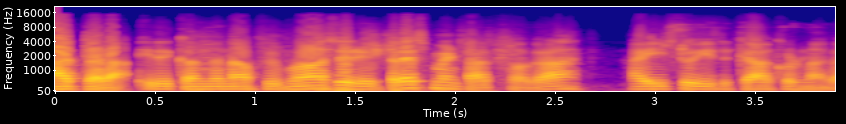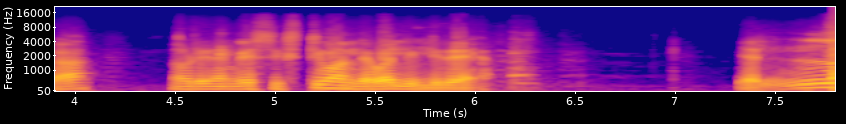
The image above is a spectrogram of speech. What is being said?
ಆ ಥರ ಇದಕ್ಕೊಂದು ನಾವು ಫಿಬ್ರವರಿ ರಿಟ್ರೇಸ್ಮೆಂಟ್ ಹೈ ಹೈಟು ಇದಕ್ಕೆ ಹಾಕೊಂಡಾಗ, ನೋಡಿ ನಮಗೆ ಸಿಕ್ಸ್ಟಿ ಒನ್ ಲೆವೆಲ್ ಇಲ್ಲಿದೆ. ಎಲ್ಲ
